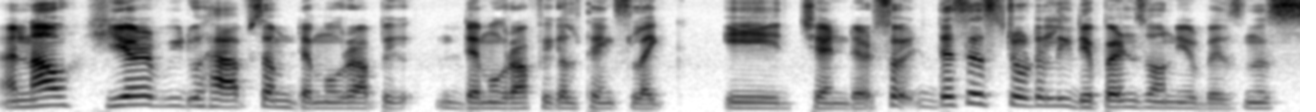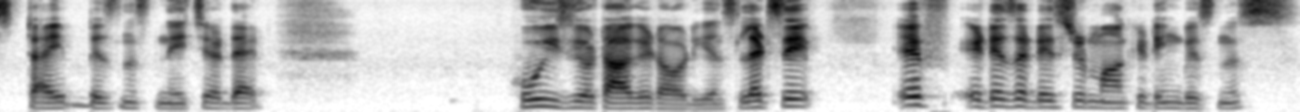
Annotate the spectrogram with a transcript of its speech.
And now here we do have some demographic demographical things like age gender. So this is totally depends on your business type business nature that who is your target audience. Let's say if it is a digital marketing business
